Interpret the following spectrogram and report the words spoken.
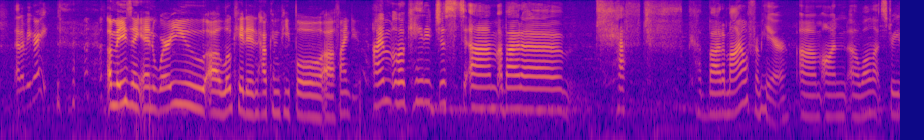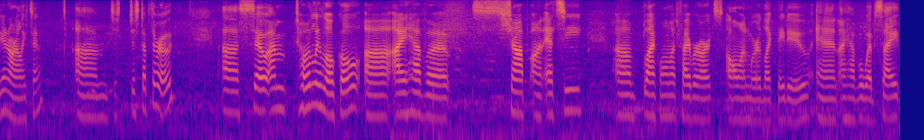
That'd be great. Amazing. And where are you uh, located, and how can people uh, find you? I'm located just um, about a half, about a mile from here, um, on uh, Walnut Street in Arlington, um, just just up the road. Uh, so I'm totally local. Uh, I have a shop on Etsy, um, Black Walnut Fiber Arts, all one word like they do, and I have a website,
